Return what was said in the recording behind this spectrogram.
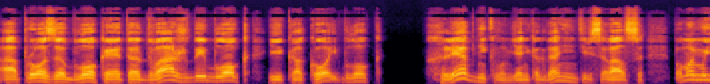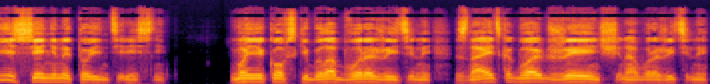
а проза Блока — это дважды Блок. И какой Блок? Хлебниковым я никогда не интересовался. По-моему, Есенин и то интереснее. Маяковский был обворожительный. Знаете, как бывают женщины обворожительные?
